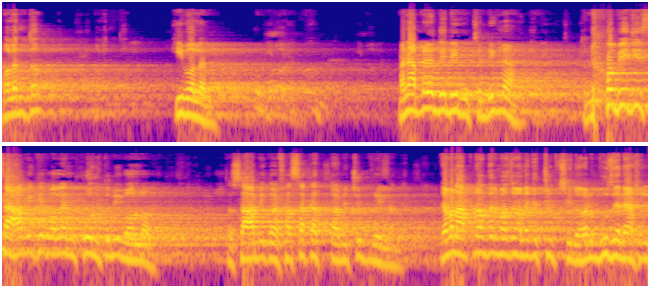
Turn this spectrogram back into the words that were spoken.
বলেন তো, কি বলেন? মানে আপনারা দিদি বুঝছেন, ঠিক না? নবীজি, সাহাবিকে বলেন, কুল, তুমি বলো। তো সাহাবি কয়, ফাঁসাকাত তো আমি চুপ রইলাম। যেমন আপনাদের মাঝে অনেকে চুপ ছিল মানে বুঝে না আসলে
